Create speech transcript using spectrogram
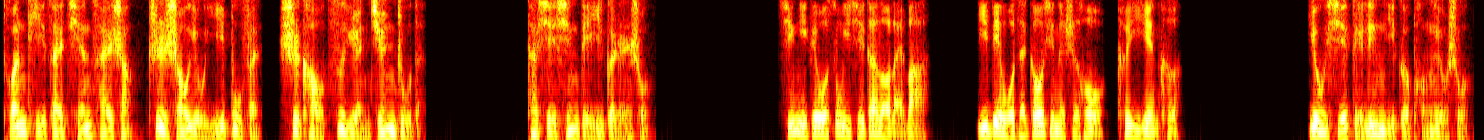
团体在钱财上至少有一部分是靠自愿捐助的。他写信给一个人说：“请你给我送一些干酪来吧，以便我在高兴的时候可以宴客。”又写给另一个朋友说：“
